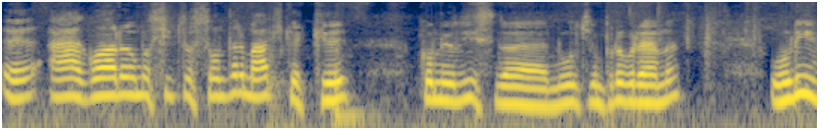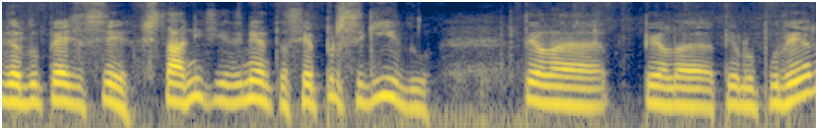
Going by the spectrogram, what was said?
uh, há agora uma situação dramática que, como eu disse no, no último programa, o líder do PSC está nitidamente a ser perseguido pela, pela, pelo poder,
